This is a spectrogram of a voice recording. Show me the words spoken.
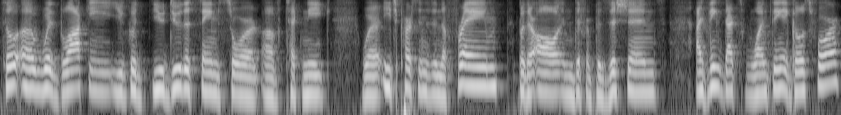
So uh, with blocking, you could you do the same sort of technique where each person's in the frame, but they're all in different positions. I think that's one thing it goes for.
